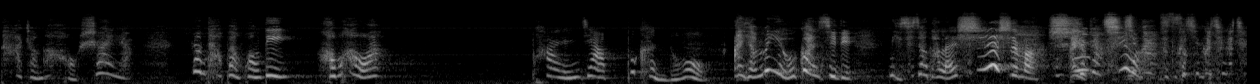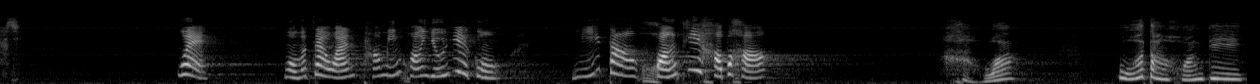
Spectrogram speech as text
他长得好帅呀，让他扮皇帝好不好啊？怕人家不肯哦。哎呀，没有关系的，你去叫他来试试嘛。哎呀，去吧，快去快去快去快去！喂，我们在玩唐明皇游月宫，你当皇帝好不好？好啊，我当皇帝，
